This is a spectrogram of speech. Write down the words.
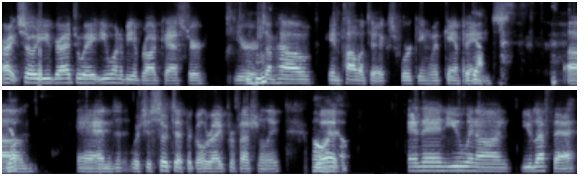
All right. So you graduate, you want to be a broadcaster you're mm-hmm. somehow in politics working with campaigns yeah. um, yep. and which is so typical right professionally oh, what and then you went on you left that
